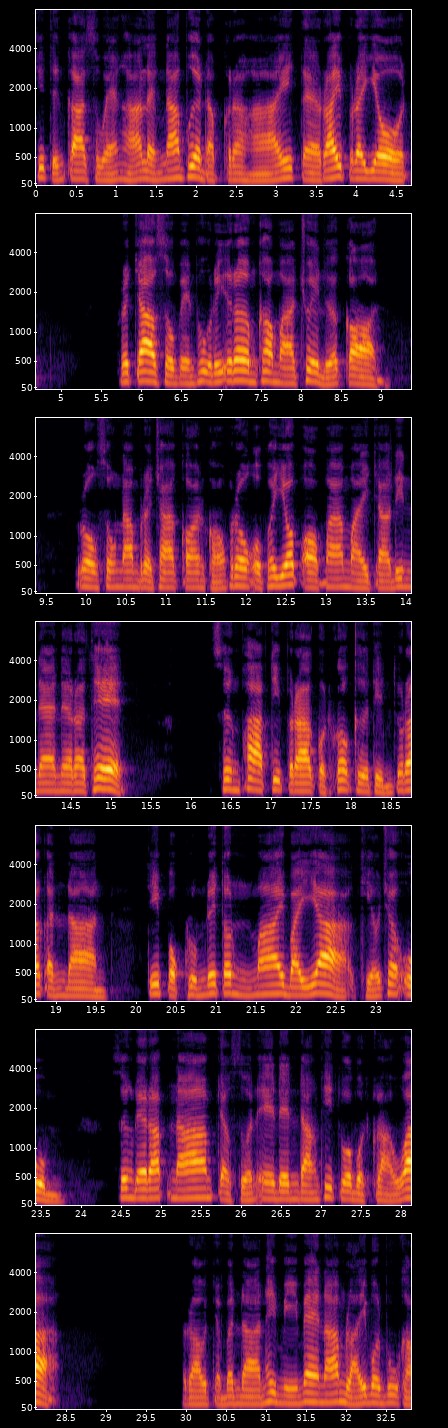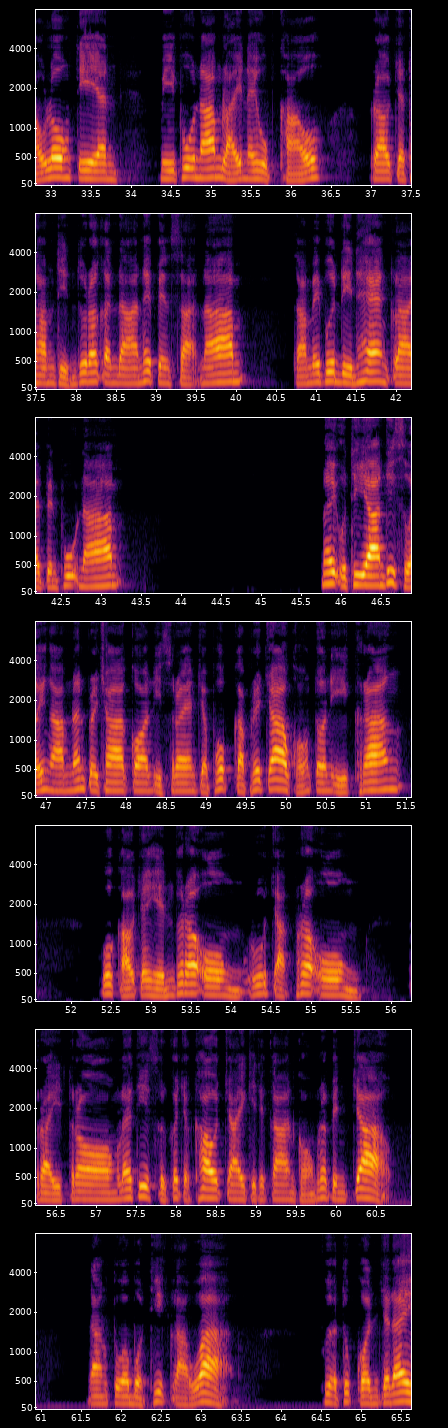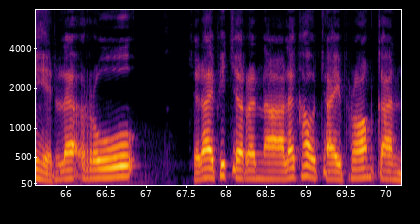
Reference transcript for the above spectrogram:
คิดถึงการแสวงหาแหล่งน้ำเพื่อดับกระหายแต่ไร้ประโยชน์ พระเจ้าทรงเป็นผู้ริเริ่มเข้ามาช่วยเหลือก่อนพระองค์ทรงนำประชากรของพระองค์อพยพออกมาใหม่จากดินแดนในประเทศ ซึ่งภาพที่ปรากฏก็คือถิ่นทุรกันดารที่ปกคลุมด้วยต้นไม้ใบหญ้าเขียวชอุ่ม ซึ่งได้รับน้ำจากสวนเอเดนดังที่ตัวบทกล่าวว่า เราจะบันดาลให้มีแม่น้ำไหลบนภูเขาโล่งเตียน มีผู้น้ำไหลในหุบเขา เราจะทำถิ่นทุรกันดารให้เป็นสระน้ำทำให้พื้นดินแห้งกลายเป็นผู้น้ำในอุทยานที่สวยงามนั้นประชากรอิสราเอลจะพบกับพระเจ้าของตนอีกครั้ง พวกเขาจะเห็นพระองค์ รู้จักพระองค์ ไตรตรองและที่สุดก็จะเข้าใจกิจการของพระเป็นเจ้า ดังตัวบทที่กล่าวว่า เพื่อทุกคนจะได้เห็นและรู้ จะได้พิจารณาและเข้าใจพร้อมกัน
